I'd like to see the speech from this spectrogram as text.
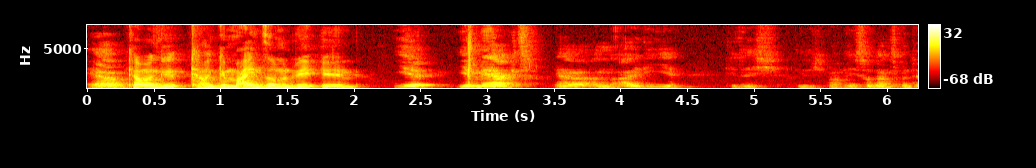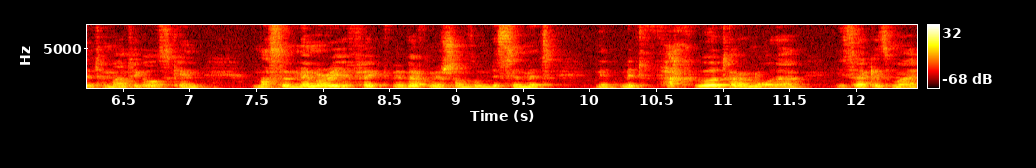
ja, kann man, kann man gemeinsam einen Weg gehen. ihr, ihr merkt, ja, an all die, die sich, die sich noch nicht so ganz mit der Thematik auskennen, Muscle Memory Effekt, wir werfen ja schon so ein bisschen mit, mit, mit Fachwörtern oder ich sag jetzt mal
